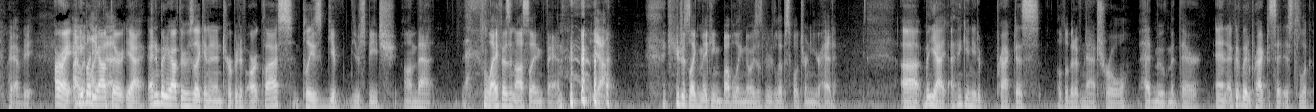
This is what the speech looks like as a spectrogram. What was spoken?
would be. All right, anybody like out that. there, yeah, anybody out there who's like in an interpretive art class, please give your speech on that. Life as an oscillating fan. Yeah. you're just like making bubbling noises with your lips while turning your head. Uh, but yeah, I think you need to practice a little bit of natural head movement there. And a good way to practice it is to look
